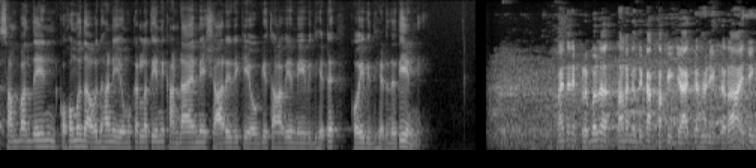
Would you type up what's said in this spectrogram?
සම්බන්ධයෙන් කොහොමද අවධානය යොමු කරලා තියෙන්නේ කණ්ඩායමේ ශාරීරික යෝග්‍යතාවය මේ විදිහට කොයි විදිහටද තියෙන්නේ මතන ප්‍රබල තරග දෙකක් අපි ජයග්‍රහණය කරා. ඉතින්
